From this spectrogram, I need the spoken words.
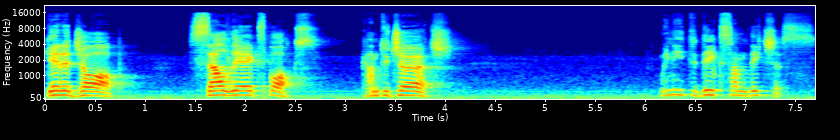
get a job, sell the Xbox, come to church. We need to dig some ditches.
